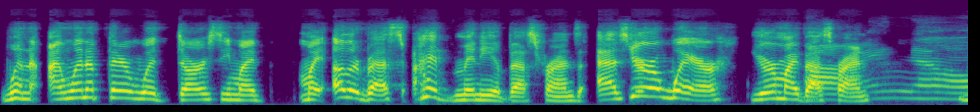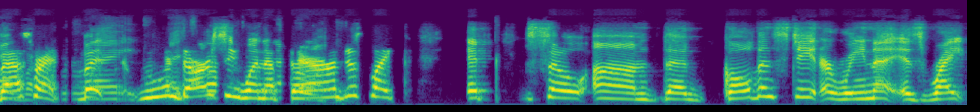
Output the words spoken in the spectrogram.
when I went up there with Darcy, my my other best, I have many of best friends. As you're aware, you're my best friend I know. best friend. But my- and Darcy went up there. I'm just like, if so, um, the Golden State Arena is right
